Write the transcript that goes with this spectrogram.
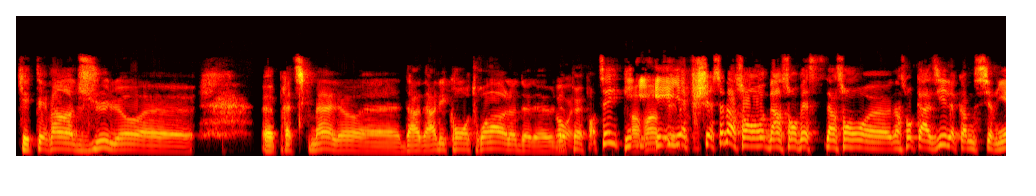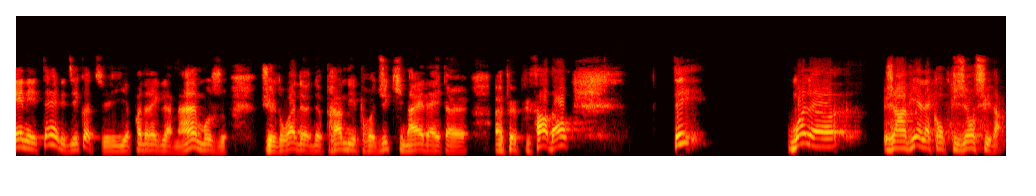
qui, était vendue là, euh, euh, pratiquement là, dans, les comptoirs là, de, de, oh peu importe. il, affichait ça dans son, dans son, dans son, dans son casier là, comme si rien n'était. Il dit écoute, il n'y a pas de règlement. Moi, j'ai le droit de, prendre des produits qui m'aident à être un, un, peu plus fort. Donc, tu sais, moi, là, j'en viens à la conclusion suivante.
